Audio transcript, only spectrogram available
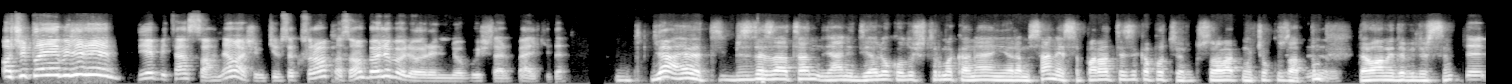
açıklayabilirim diye biten sahne var şimdi. Kimse kusura bakmasın ama böyle böyle öğreniliyor bu işler belki de. Ya evet bizde zaten yani diyalog oluşturma kanayan yaramız. Her neyse parantezi kapatıyorum. Kusura bakma çok uzattım. Devam edebilirsin. İşte,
